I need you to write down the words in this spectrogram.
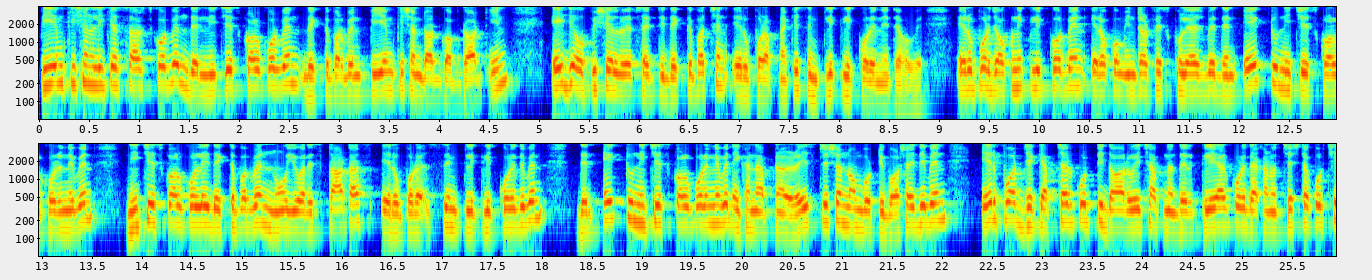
পিএম কিষান লিখে সার্চ করবেন দেন নিচে স্ক্রল করবেন, দেখতে পারবেন PM Kisan dot gov dot in এই যে অফিসিয়াল ওয়েবসাইটটি দেখতে পাচ্ছেন, এর উপর আপনাকে সিম্পলি ক্লিক করে নিতে হবে। এর উপর যখনই ক্লিক করবেন, এরকম ইন্টারফেস খুলে আসবে দেন একটু নিচে স্ক্রল করে নেবেন। নিচে স্ক্রল করলেই দেখতে পারবেন নো ইউর স্ট্যাটাস এর উপরে সিম্পলি ক্লিক করে দেবেন। দেন একটু নিচে স্ক্রল করে নেবেন, এখানে আপনার রেজিস্ট্রেশন নম্বরটি বসাই দিবেন। এরপর যে ক্যাপচার কোডটি দেওয়া রয়েছে, আপনাদের ক্লিয়ার করে দেখানোর চেষ্টা করছি।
